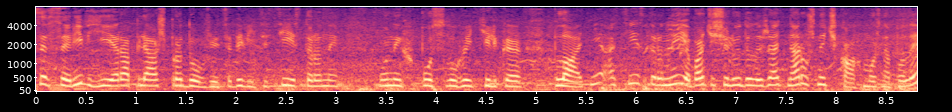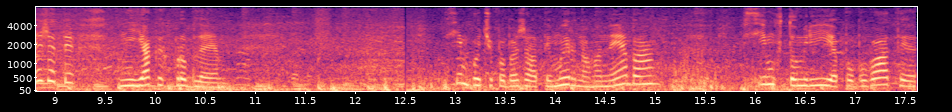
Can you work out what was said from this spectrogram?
Це все Рів'єра, пляж продовжується. Дивіться, з цієї сторони у них послуги тільки платні, а з цієї сторони я бачу, що люди лежать на рушничках. Можна полежати, ніяких проблем. Всім хочу побажати мирного неба, всім, хто мріє побувати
